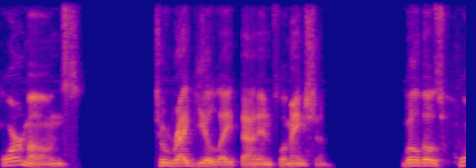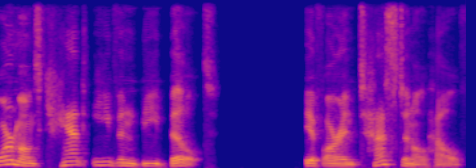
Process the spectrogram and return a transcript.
hormones to regulate that inflammation. Well, those hormones can't even be built if our intestinal health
